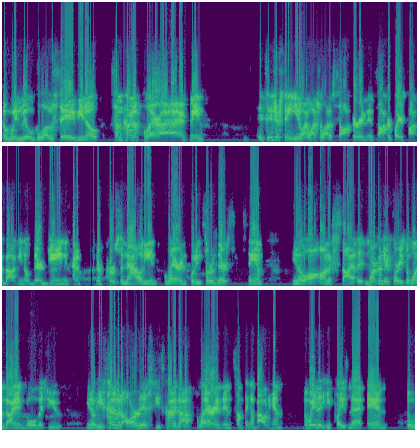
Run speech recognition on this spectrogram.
the windmill glove save. You know, some kind of flair. I, I mean, it's interesting. You know, I watch a lot of soccer, and, and, soccer players talk about you know their game and kind of their personality and flair, and putting sort of their stamp, you know, on a style. Marc Andre Fleury is the one guy in goal that you, you know, he's kind of an artist. He's kind of got a flair and, and something about him, the way that he plays net, and the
